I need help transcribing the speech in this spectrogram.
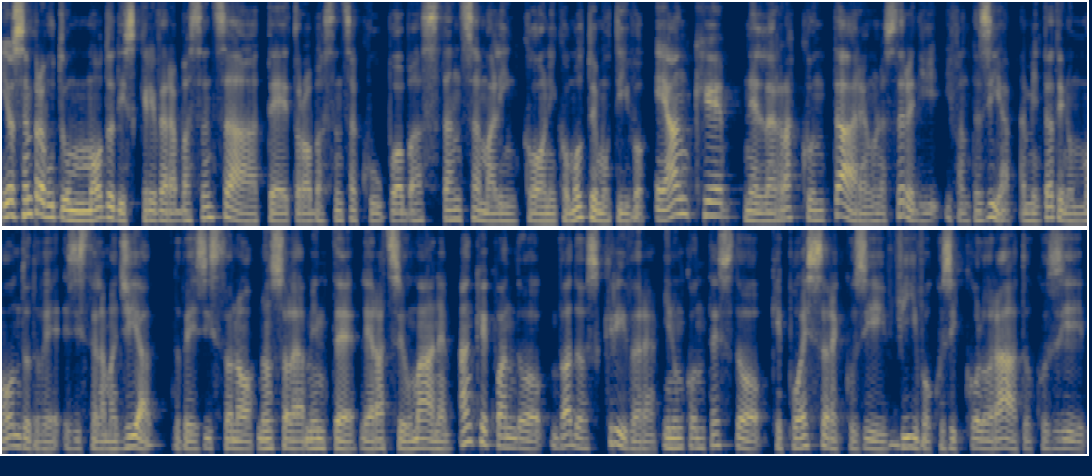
Io ho sempre avuto un modo di scrivere abbastanza tetro, abbastanza cupo, abbastanza malinconico, molto emotivo e anche nel raccontare una storia di, di, fantasia ambientata in un mondo dove esiste la magia, dove esistono non solamente le razze umane, anche quando vado a scrivere in un contesto che può essere così vivo, così colorato, così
